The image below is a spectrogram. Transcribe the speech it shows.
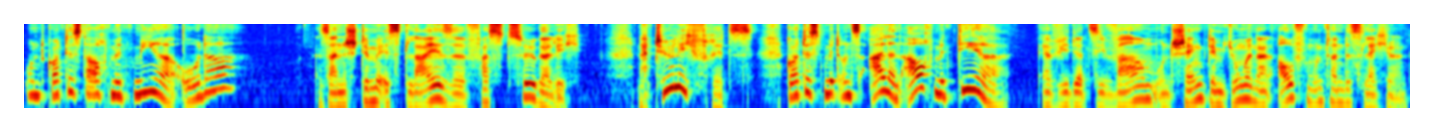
Und Gott ist auch mit mir, oder? Seine Stimme ist leise, fast zögerlich. Natürlich, Fritz. Gott ist mit uns allen, auch mit dir erwidert sie warm und schenkt dem Jungen ein aufmunterndes Lächeln.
